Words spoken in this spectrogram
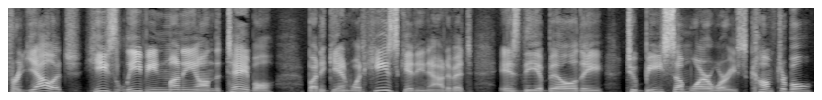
For Yelich, he's leaving money on the table, but again, what he's getting out of it is the ability to be somewhere where he's comfortable,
